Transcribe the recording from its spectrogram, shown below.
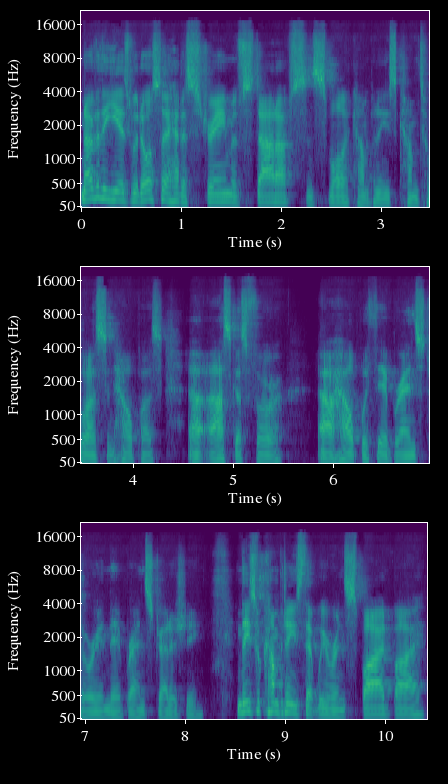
And over the years, we'd also had a stream of startups and smaller companies come to us and help us, uh, ask us for our help with their brand story and their brand strategy. And these were companies that we were inspired by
